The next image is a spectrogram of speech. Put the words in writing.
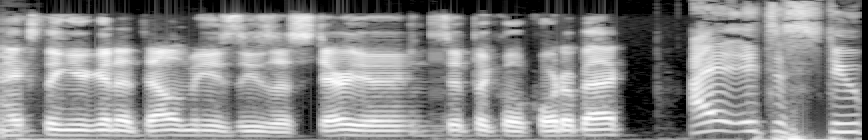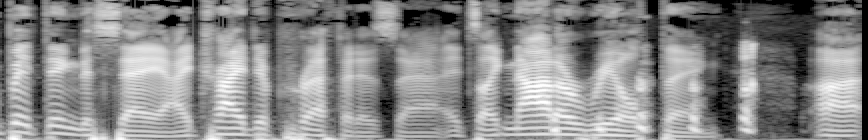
next thing you're gonna tell me is he's a stereotypical quarterback? I it's a stupid thing to say. I tried to preface it as that. It's like not a real thing. Uh,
